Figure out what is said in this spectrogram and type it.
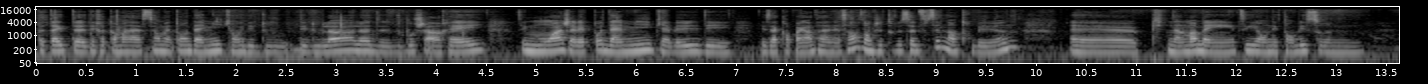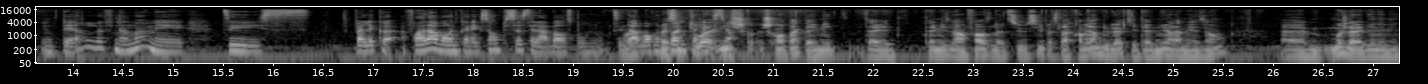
peut-être euh, des recommandations, mettons, d'amis qui ont eu des, dou des doulas, là, de- du bouche à oreille. Tu sais, moi, j'avais pas d'amis qui avaient eu des, des accompagnantes à la naissance, donc j'ai trouvé ça difficile d'en trouver une. Euh, puis finalement, ben, tu sais, on est tombé sur une, une perle, là, finalement, mais tu sais, fallait, avoir une connexion, puis ça, c'était la base pour nous, Ouais. d'avoir une Ben, bonne toi, connexion. Je, suis- je suis content que tu aies mis, mis de l'emphase là-dessus aussi, parce que la première doula qui était venue à la maison, euh, moi, je l'avais bien aimée.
